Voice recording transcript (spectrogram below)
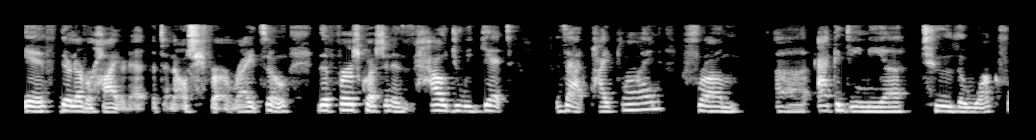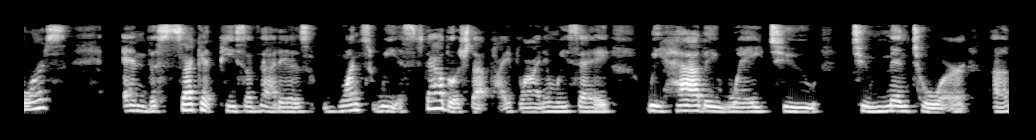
if they're never hired at a technology firm, right? So the first question is how do we get that pipeline from uh, academia to the workforce? And the second piece of that is once we establish that pipeline and we say we have a way to to mentor, uh,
